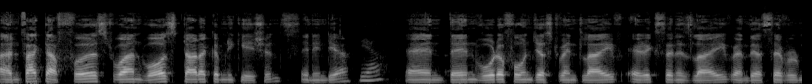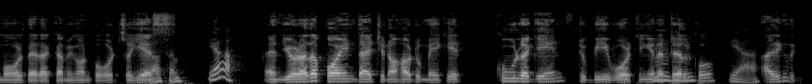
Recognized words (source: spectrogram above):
In fact, our first one was Tata Communications in India. Yeah. And then Vodafone just went live. Ericsson is live, and there are several more that are coming on board. So, yes. Awesome. Yeah. And your other point that, you know, how to make it cool again to be working in a Mhm. telco. Yeah. I think the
